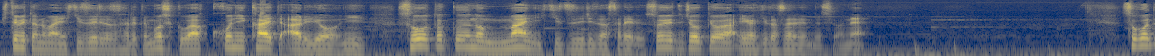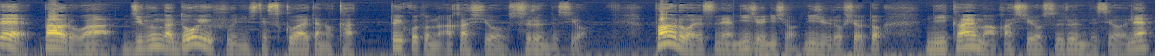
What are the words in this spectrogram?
人々の前に引きずり出されて、もしくはここに書いてあるように、総督の前に引きずり出される、そういう状況が描き出されるんですよね。そこでパウロは自分がどういうふうにして救われたのかということの証しをするんですよ。パウロはですね、22章、26章と2回も証しをするんですよね。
